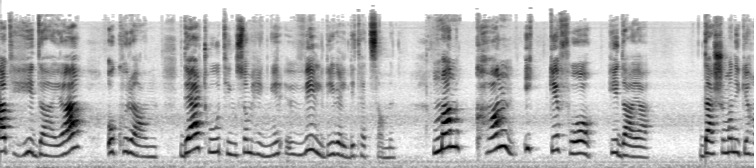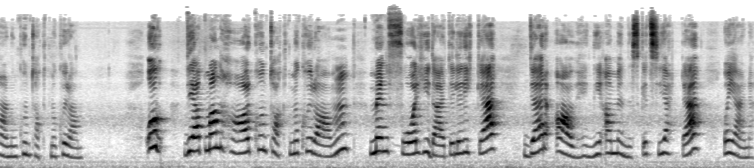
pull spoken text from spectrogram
at Hidayah og Koranen, det er to ting som henger veldig, veldig tett sammen. Man kan ikke få Hidayah dersom man ikke har noen kontakt med Koranen. Og det at man har kontakt med Koranen, men får hidayet eller ikke, det er avhengig av menneskets hjerte og hjerne.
